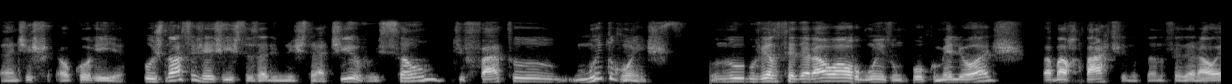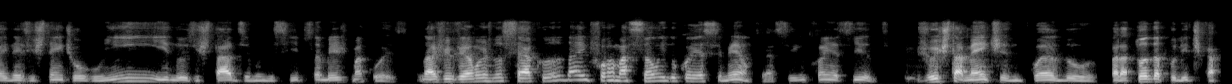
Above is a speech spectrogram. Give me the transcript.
Antes ocorria. Os nossos registros administrativos são, de fato, muito ruins. No governo federal, há alguns um pouco melhores, a maior parte no plano federal é inexistente ou ruim, e nos estados e municípios a mesma coisa. Nós vivemos no século da informação e do conhecimento, é assim conhecido. Justamente quando, para toda a política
